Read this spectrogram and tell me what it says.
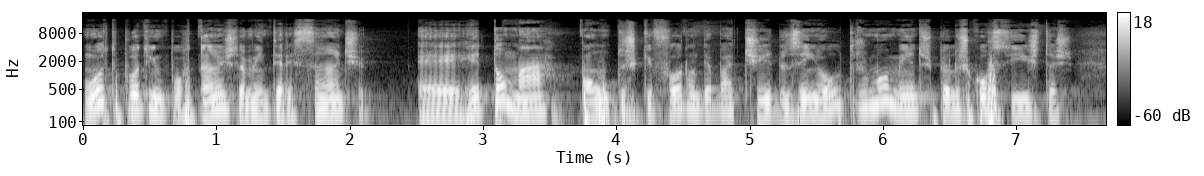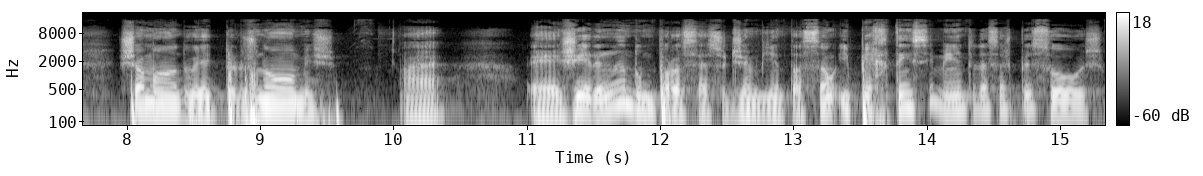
Um outro ponto importante, também interessante, é retomar pontos que foram debatidos em outros momentos pelos cursistas, chamando ele pelos nomes, é, é, gerando um processo de ambientação e pertencimento dessas pessoas.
